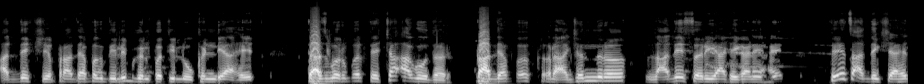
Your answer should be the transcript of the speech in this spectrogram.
अध्यक्ष प्राध्यापक दिलीप गणपती लोखंडे आहेत. त्याचबरोबर त्याच्या अगोदर प्राध्यापक राजेंद्र लादे सर या ठिकाणी आहेत. तेच अध्यक्ष आहेत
